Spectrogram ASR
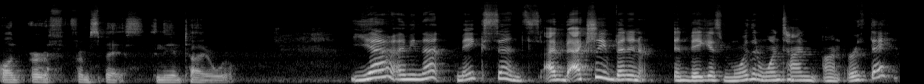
on Earth from space in the entire world. Yeah, I mean that makes sense. I've actually been in in Vegas more than one time on Earth Day,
